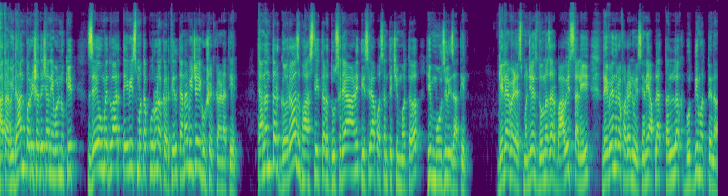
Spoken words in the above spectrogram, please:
आता विधान परिषदेच्या निवडणुकीत जे उमेदवार तेवीस मतं पूर्ण करतील त्यांना विजयी घोषित करण्यात येईल. त्यानंतर गरज भासली तर दुसऱ्या आणि तिसऱ्या पसंतीची मतं ही मोजली जातील. गेल्या वेळेस म्हणजेच दोन हजार बावीस साली देवेंद्र फडणवीस यांनी आपल्या तल्लख बुद्धिमत्तेनं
